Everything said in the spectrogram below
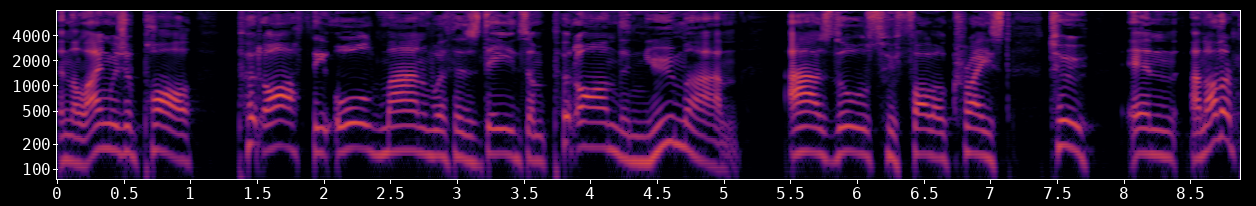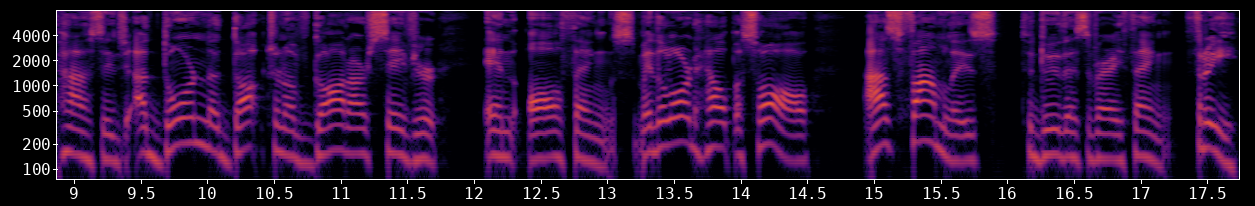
in the language of Paul, put off the old man with his deeds and put on the new man as those who follow Christ. To, in another passage, adorn the doctrine of God our Saviour in all things. May the Lord help us all as families to do this very thing. Three,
